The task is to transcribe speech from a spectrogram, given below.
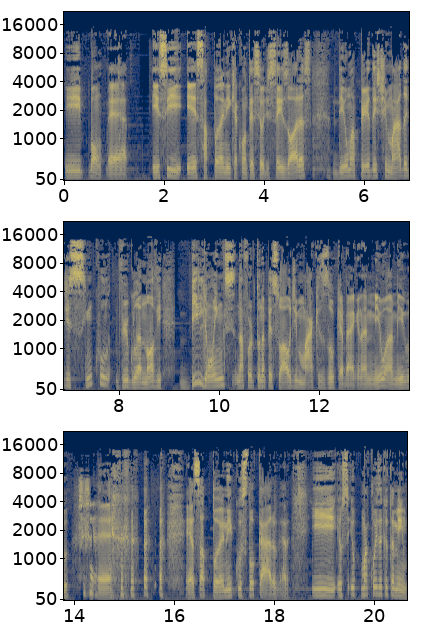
E, bom, é, esse essa pane que aconteceu de 6 horas deu uma perda estimada de 5,9 bilhões na fortuna pessoal de Mark Zuckerberg, né? Meu amigo, é... essa pane custou caro, cara. E eu, eu, uma coisa que eu também,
